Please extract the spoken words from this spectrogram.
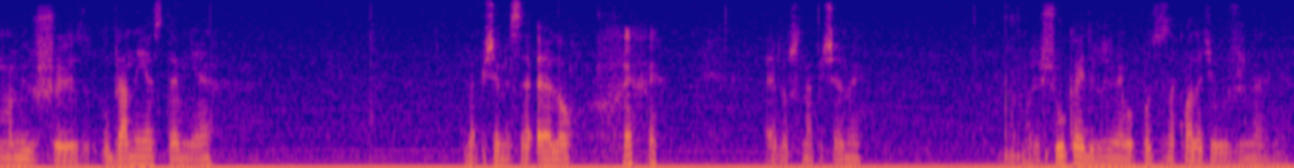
mam już y, ubrany jestem, nie? Napiszemy se elo. elo, czy napiszemy. Może szukaj drużynę, bo po co zakładać drużynę, nie?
